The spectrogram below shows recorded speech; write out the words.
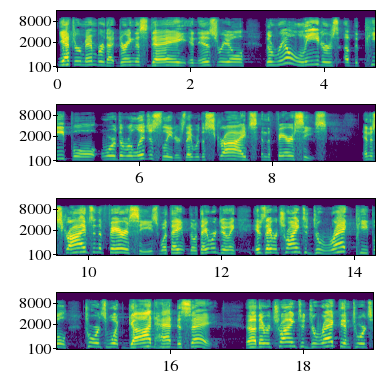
You have to remember that during this day in Israel, the real leaders of the people were the religious leaders. They were the scribes and the Pharisees. And the scribes and the Pharisees, what they, what they were doing is they were trying to direct people towards what God had to say. Uh, they were trying to direct them towards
